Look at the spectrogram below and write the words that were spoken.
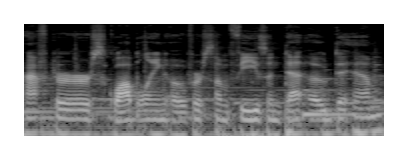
after squabbling over some fees and debt owed to him.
